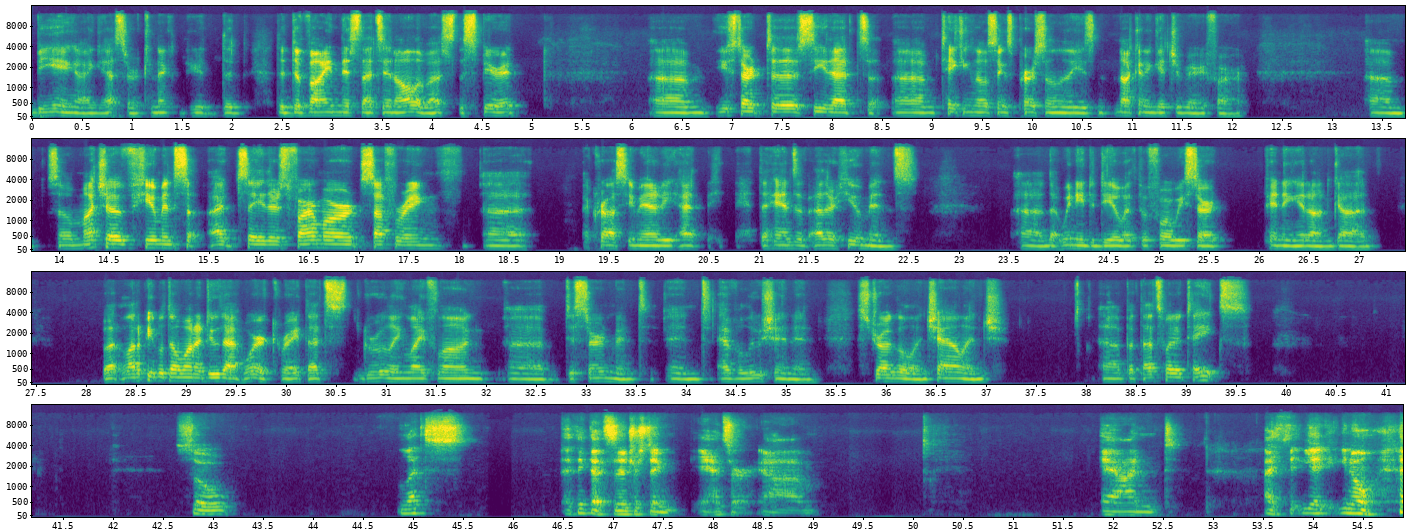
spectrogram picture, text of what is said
being i guess or connect your, the the divineness that's in all of us the spirit um, you start to see that um, taking those things personally is not going to get you very far. Um, so much of humans, I'd say there's far more suffering uh, across humanity at, at, the hands of other humans uh, that we need to deal with before we start pinning it on God. But a lot of people don't want to do that work, right? That's grueling, lifelong uh, discernment and evolution and struggle and challenge. Uh, but that's what it takes. So let's, I think that's an interesting answer. Um, and I think, yeah, you know,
